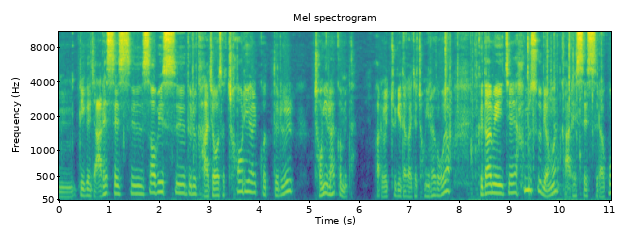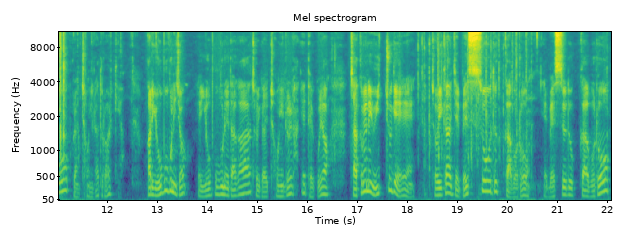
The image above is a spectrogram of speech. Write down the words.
음, 우리가 이제 RSS 서비스들을 가져와서 처리할 것들을 정의를 할 겁니다. 바로 이쪽에다가 이제 정의를 할 거고요. 그 다음에 이제 함수명은 RSS라고 그냥 정의를 하도록 할게요. 바로 이 부분이죠. 이 예, 부분에다가 저희가 정의를 하게 되고요. 자, 그러면 위쪽에 저희가 이제 method 값으로, 예, method 값으로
